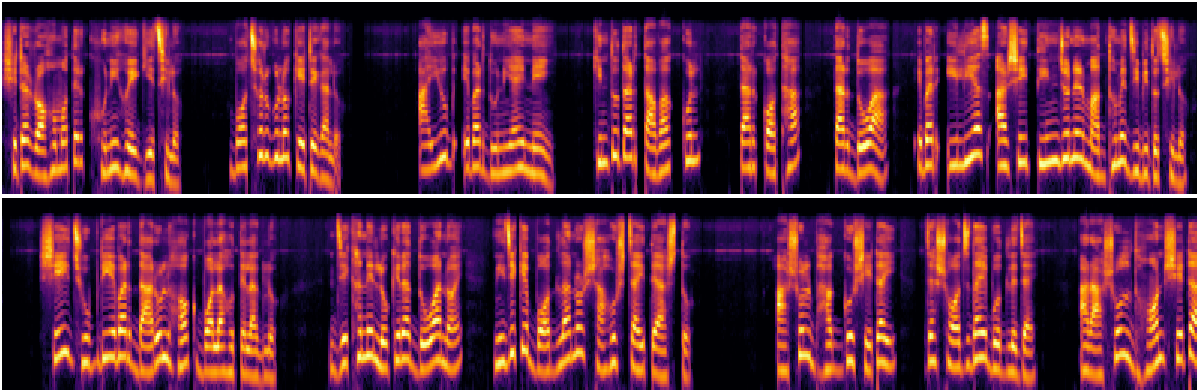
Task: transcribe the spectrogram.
সেটা রহমতের খুনি হয়ে গিয়েছিল। বছরগুলো কেটে গেল। আয়ুব এবার দুনিয়ায় নেই, কিন্তু তার তাওয়াক্কুল তার কথা, তার দোয়া এবার ইলিয়াস আর সেই তিনজনের মাধ্যমে জীবিত ছিল। সেই ঝুপড়ি এবার দারুল হক বলা হতে লাগল, যেখানে লোকেরা দোয়া নয়, নিজেকে বদলানোর সাহস চাইতে আসত। আসল ভাগ্য সেটাই যা সজদায় বদলে যায়, আর আসল ধন সেটা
